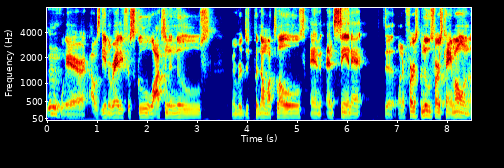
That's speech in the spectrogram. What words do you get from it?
mm. where I was getting ready for school, watching the news. Remember just putting on my clothes and and seeing that the when the first news first came on,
